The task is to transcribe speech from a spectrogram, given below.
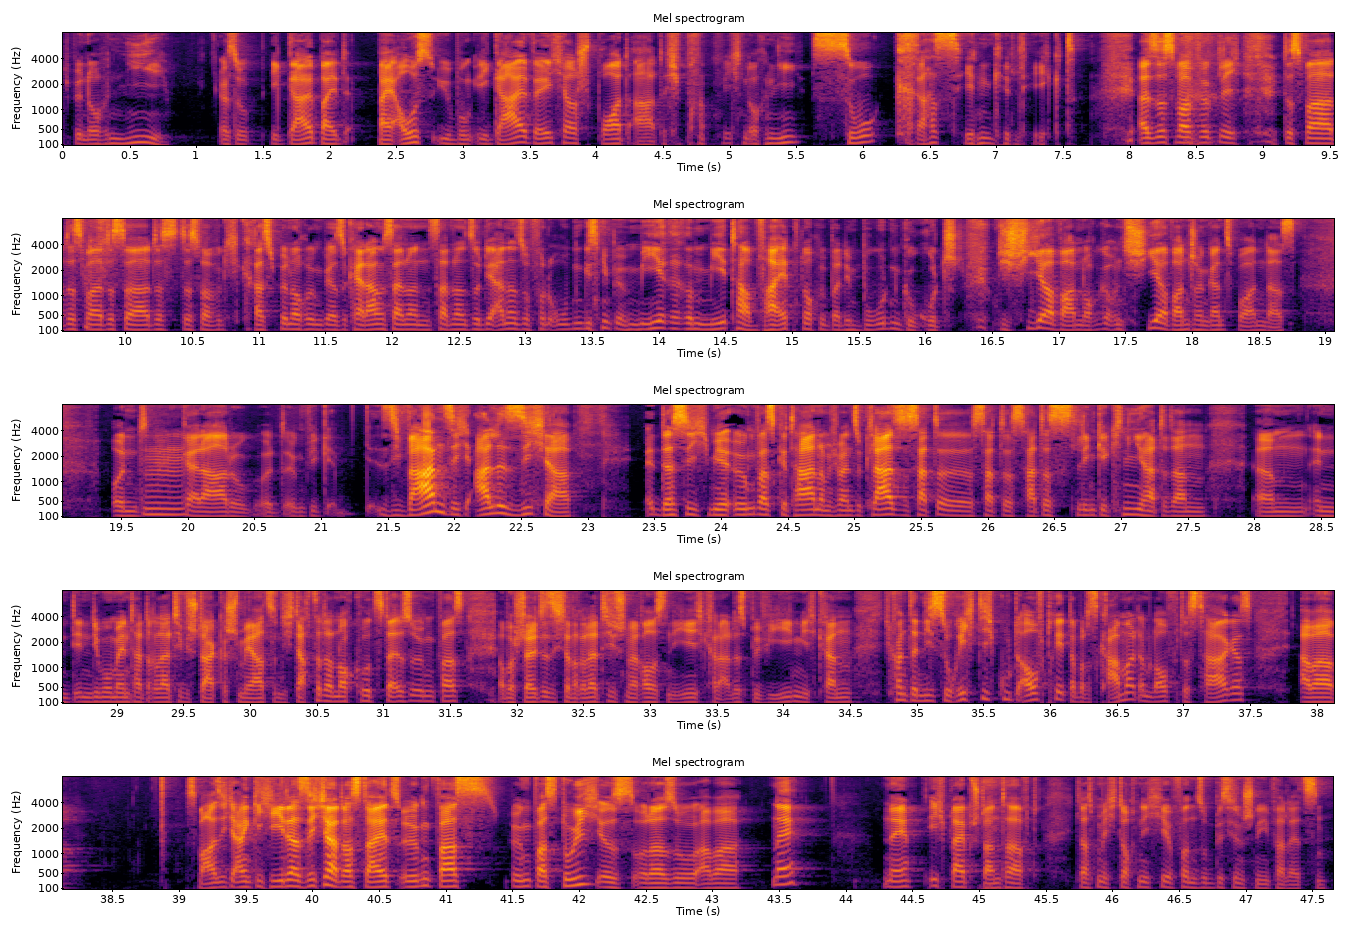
ich bin noch nie, also egal bei, bei Ausübung, egal welcher Sportart, ich habe mich noch nie so krass hingelegt. Also es war wirklich, das war, das war, das war, das, das war wirklich krass. Ich bin auch irgendwie, also keine Ahnung, es haben dann, es haben dann so die anderen so von oben gesehen, bin mehrere Meter weit noch über den Boden gerutscht. Und die Skier waren noch, und Skier waren schon ganz woanders. Und keine Ahnung, und irgendwie, sie waren sich alle sicher, dass ich mir irgendwas getan habe. Ich meine, so klar, es hatte, es hatte, es hatte das linke Knie hatte dann ähm, in, in dem Moment halt relativ stark geschmerzt und ich dachte dann noch kurz, da ist irgendwas, aber stellte sich dann relativ schnell raus, nee, ich kann alles bewegen, ich kann, ich konnte nicht so richtig gut auftreten, aber das kam halt im Laufe des Tages. Aber es war sich eigentlich jeder sicher, dass da jetzt irgendwas, irgendwas durch ist oder so, aber nee, nee, ich bleib standhaft. Ich lass mich doch nicht hier von so ein bisschen Schnee verletzen.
